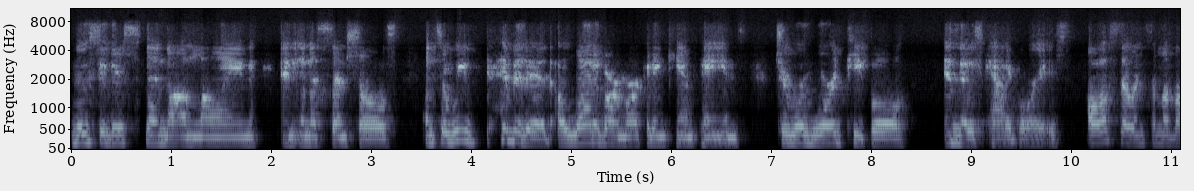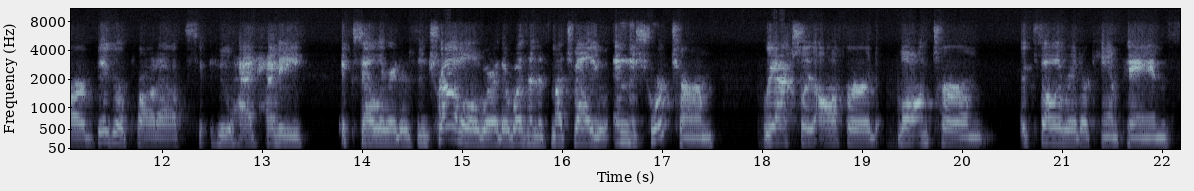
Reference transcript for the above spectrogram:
most of their spend online and in essentials. And so we pivoted a lot of our marketing campaigns to reward people in those categories. Also, in some of our bigger products who had heavy accelerators in travel where there wasn't as much value in the short term, we actually offered long term accelerator campaigns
